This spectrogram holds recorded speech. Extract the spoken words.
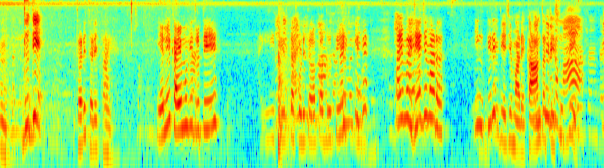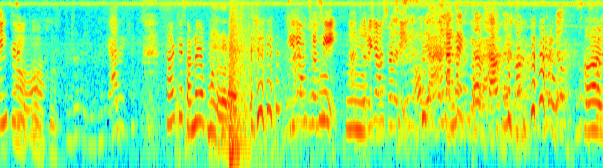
ಹ್ಞೂ ದುದಿ ತಡಿ ತಡಿ ತಡಿ. ಎಲ್ಲಿ ಕೈ ಮುಗಿ ಧೃತಿ? ಈ ತೀರ್ಥ ಕುಡಿತಾಳಪ್ಪ ಧೃತಿ. ಕೈ ಮುಗಿ. ಜೇಜಿ ಜೆ ಮಾಡು. ಹಿಂಗೆ ತಿರುಗಿ ಜೇಜಿ ಮಾಡಿ ಮಾಡೆ ಕಾಂತತಿ ಸುದ್ದಿ. ಹಾಕಿ ಸಣ್ಣ ಯಪ್ಪ ಮಗಳು ನೋಡ ಹಾಯ್.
